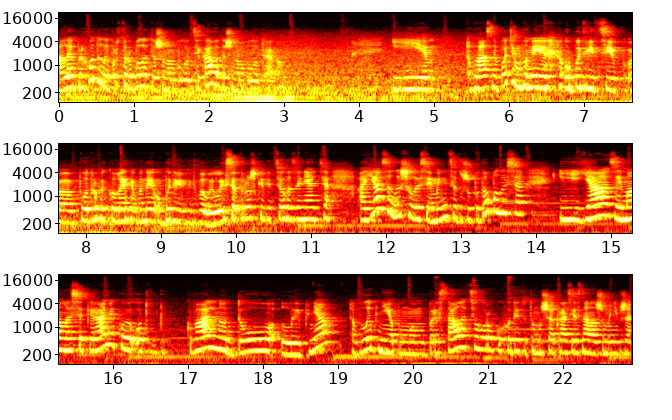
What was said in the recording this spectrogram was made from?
але приходили і просто робили те, що нам було цікаво, те, що нам було треба. І власне потім вони обидві ці е, подруги, колеги, вони обидві відвалилися трошки від цього заняття. А я залишилася, і мені це дуже подобалося. І я займалася керамікою от буквально до липня. В липні я, по-моєму, перестала цього року ходити, тому що якраз я знала, що мені вже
